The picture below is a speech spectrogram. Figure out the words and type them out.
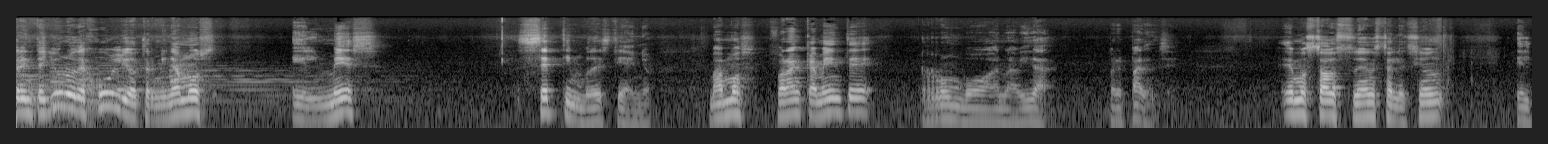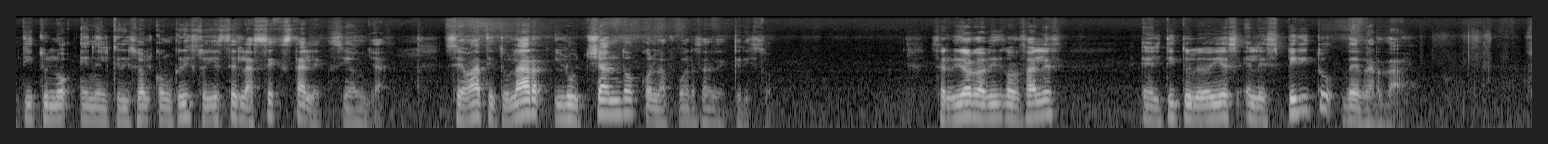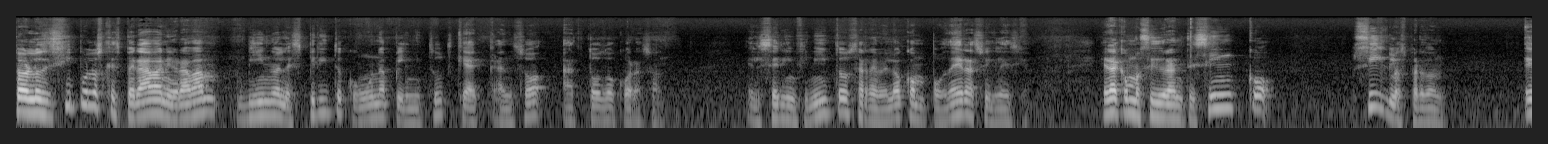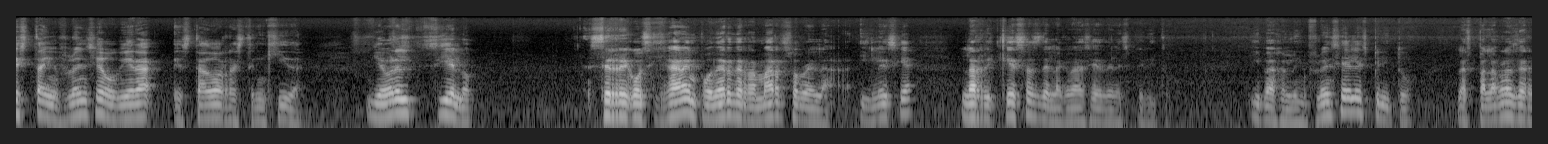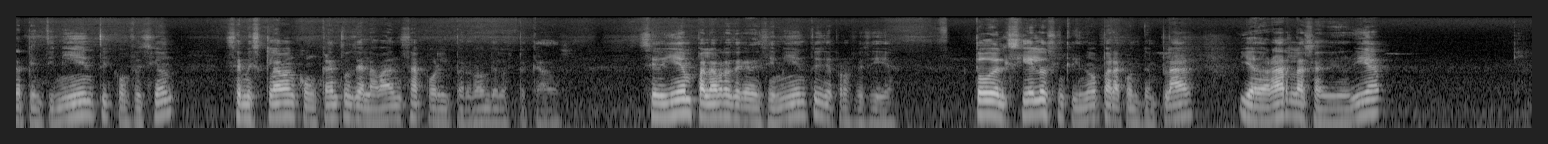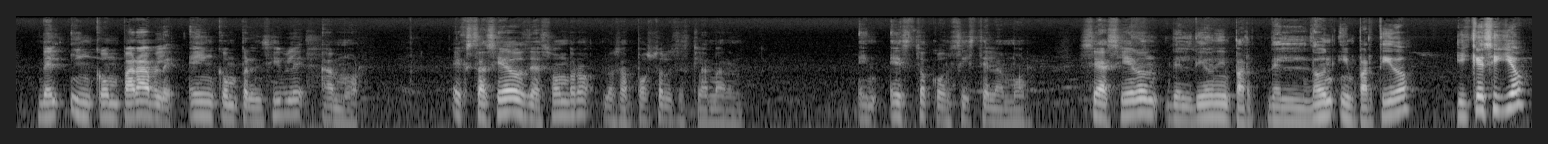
31 de julio terminamos el mes séptimo de este año. Vamos francamente rumbo a Navidad. Prepárense. Hemos estado estudiando esta lección, el título En el crisol con Cristo, y esta es la sexta lección ya. Se va a titular Luchando con la fuerza de Cristo. Servidor David González, el título de hoy es El Espíritu de Verdad. Sobre los discípulos que esperaban y oraban, vino el Espíritu con una plenitud que alcanzó a todo corazón. El Ser Infinito se reveló con poder a su iglesia. Era como si durante cinco siglos, perdón, esta influencia hubiera estado restringida y ahora el cielo se regocijara en poder derramar sobre la iglesia las riquezas de la gracia del Espíritu. Y bajo la influencia del Espíritu, las palabras de arrepentimiento y confesión se mezclaban con cantos de alabanza por el perdón de los pecados. Se oían palabras de agradecimiento y de profecía. Todo el cielo se inclinó para contemplar y adorar la sabiduría del incomparable e incomprensible amor. Extasiados de asombro, los apóstoles exclamaron, en esto consiste el amor se asieron del don, impartido. ¿Y qué siguió?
